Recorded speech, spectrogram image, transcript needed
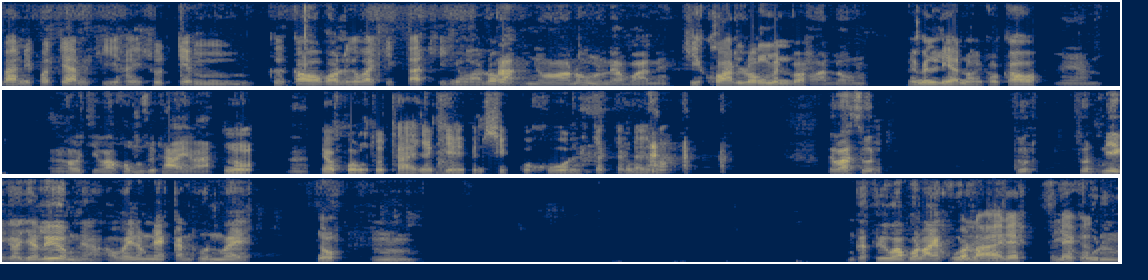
บ้านนี้พ่อแต้มขี่ให้สุดเต็ม คือเก่าบ่หรือว่าขี่ตัดขี่หย่อลงตัดหย่อลงแล้วบานนี่ขี่ค้อนลงแมันบ่ทอดลงให้มันเหลือหน่อยก็เก่าแมนแต่เขาจีว่าคงสุดท้ายวะ เนาะ อืมแล้วโค้งสุดท้ายยังเกเป็น10กว่าคูเลยจักจังไดเนาะ แต่ว่าสุดสุดสุดนี่ก็อย่าลืมเนี่ยเอาไว้น้ำแนกกันทุนไว้เนาะ อืมมันก็ถือว่าบ่หลายคู่บ่หลายเด้สี่เลขก็ คู่หนึง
